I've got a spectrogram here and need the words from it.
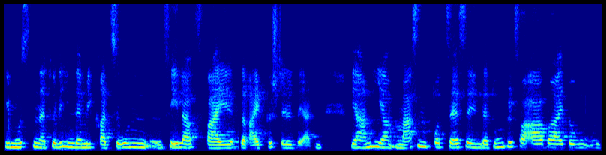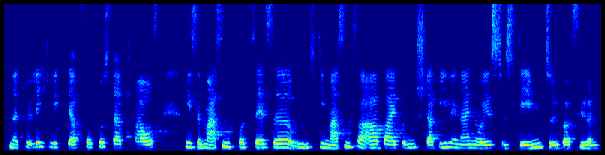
Die mussten natürlich in der Migration äh, fehlerfrei bereitgestellt werden. Wir haben hier Massenprozesse in der Dunkelverarbeitung und natürlich liegt der Fokus darauf, diese Massenprozesse und die Massenverarbeitung stabil in ein neues System zu überführen.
